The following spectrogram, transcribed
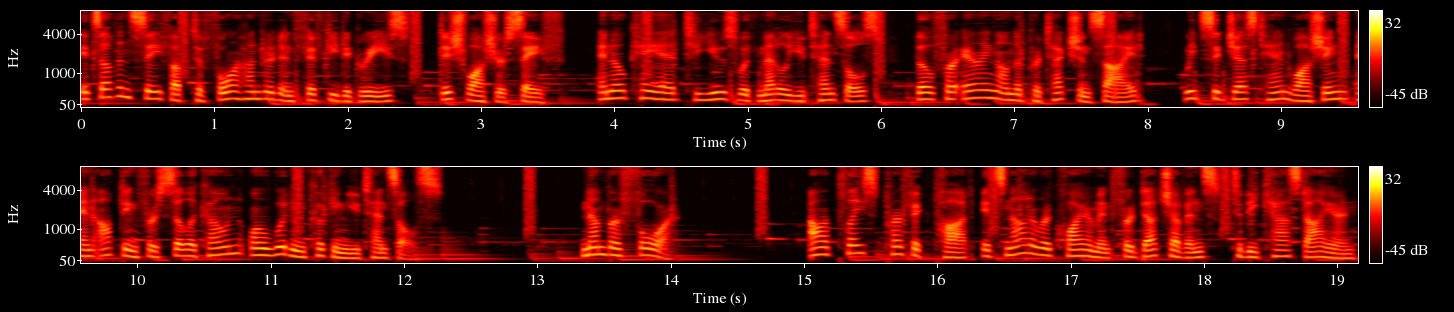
It's oven safe up to 450 degrees, dishwasher safe, and okay to use with metal utensils, though for erring on the protection side, we'd suggest hand washing and opting for silicone or wooden cooking utensils. Number 4. Our Place Perfect Pot It's not a requirement for Dutch ovens to be cast iron,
